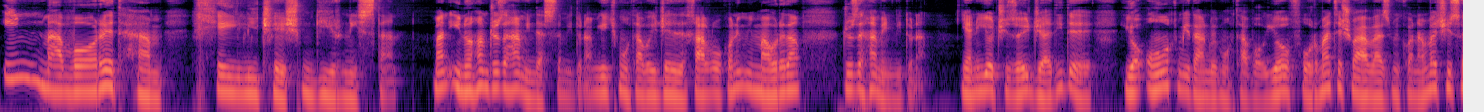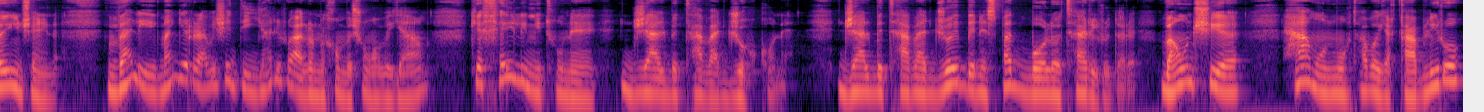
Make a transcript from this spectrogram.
این موارد هم خیلی چشمگیر نیستن. من اینا هم جز همین دسته می‌دونم. یک محتوای جدید خلق کنیم این موارد هم جز همین می‌دونم. یعنی یا چیزهای جدیده یا عمق میدن به محتوا یا فرمتش رو عوض می‌کنن و چیزهای این چنینه. ولی من یه روش دیگری رو الان می‌خوام به شما بگم که خیلی می‌تونه جلب توجه کنه. جلب توجه به نسبت بالاتری رو داره. و اون چیه؟ همون محتوای قبلی رو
